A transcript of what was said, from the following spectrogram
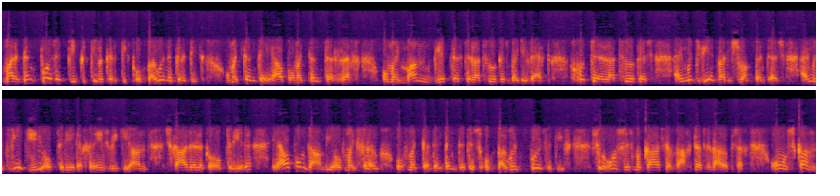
maar ek dink positiewe kritiek, opbouende kritiek om my kind te help, om my kind te rig, om my man beter te laat fokus by die werk, goed te laat fokus. Hy moet weet wat die swakpunt is. Hy moet weet hierdie optrede grens bietjie aan skadelike optrede. Help hom daarmee of my vrou of my kind. Ek dink dit is opbouend positief. So ons is mekaar se wagters in daai opsig. Ons kan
